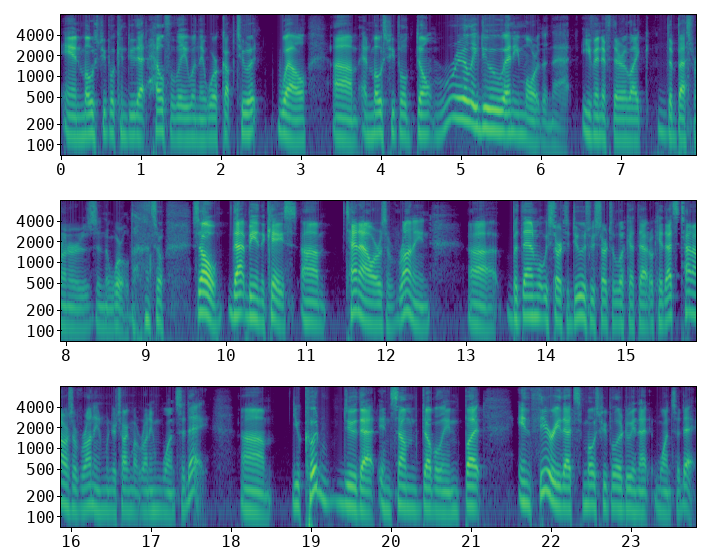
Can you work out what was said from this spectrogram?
And most people can do that healthily when they work up to it well. Um, and most people don't really do any more than that, even if they're like the best runners in the world. so, so that being the case, um, 10 hours of running. Uh, but then what we start to do is we start to look at that. Okay, that's 10 hours of running when you're talking about running once a day. Um, you could do that in some doubling, but in theory, that's most people are doing that once a day.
